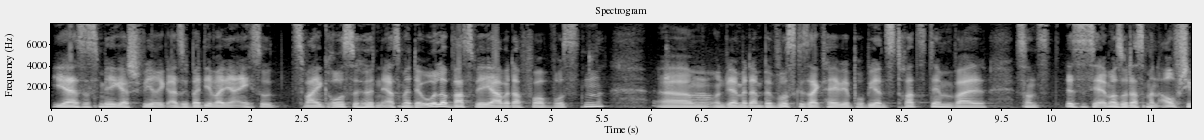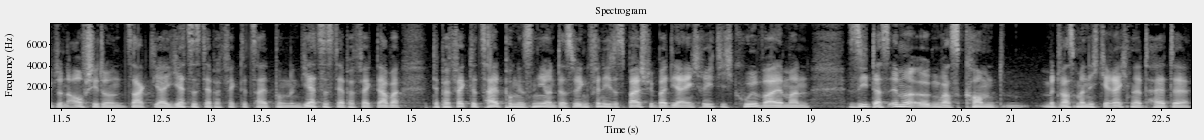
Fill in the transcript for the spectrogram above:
Ja, es ist mega schwierig. Also bei dir waren ja eigentlich so zwei große Hürden. Erstmal der Urlaub, was wir ja aber davor wussten. Ähm, ja. Und wir haben ja dann bewusst gesagt, hey, wir probieren es trotzdem, weil sonst ist es ja immer so, dass man aufschiebt und aufschiebt und sagt, ja, jetzt ist der perfekte Zeitpunkt und jetzt ist der perfekte. Aber der perfekte Zeitpunkt ist nie und deswegen finde ich das Beispiel bei dir eigentlich richtig cool, weil man sieht, dass immer irgendwas kommt, mit was man nicht gerechnet hätte.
